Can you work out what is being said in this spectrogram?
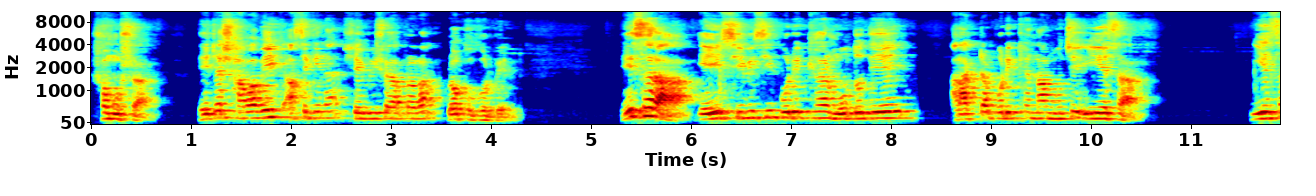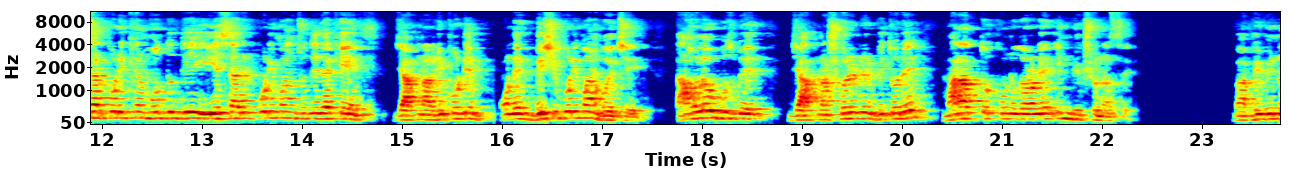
সমস্যা। এটা স্বাভাবিক আছে কিনা সেই বিষয়ে আপনারা লক্ষ্য করবেন। এছাড়া এই সিবিসি পরীক্ষার মধ্য দিয়ে আর একটা পরীক্ষার নাম হচ্ছে ইএসআর ইএসআর পরীক্ষার মধ্য দিয়ে ইএসআর এর পরিমাণ যদি দেখেন যে আপনার রিপোর্টে অনেক বেশি পরিমাণ হয়েছে, তাহলেও বুঝবেন যে আপনার শরীরের ভিতরে মারাত্মক কোনো ধরনের ইনফেকশন আছে বা বিভিন্ন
